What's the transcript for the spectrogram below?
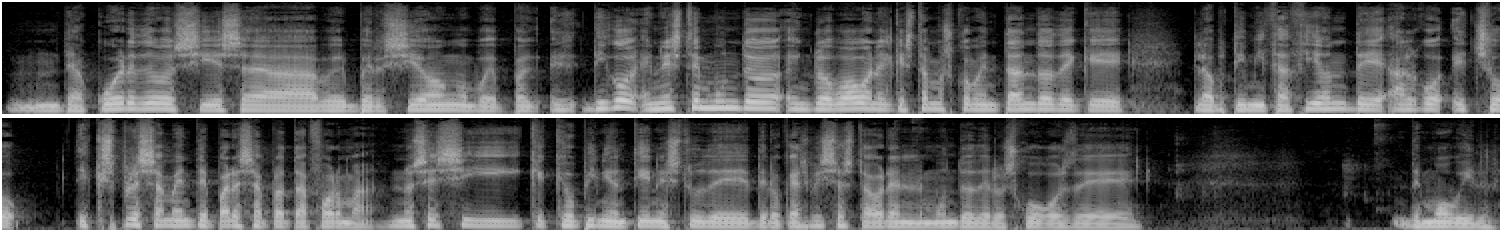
mm, de acuerdo, si esa versión... Eh, digo, en este mundo englobado en el que estamos comentando de que la optimización de algo hecho expresamente para esa plataforma. No sé si qué, opinión tienes tú de, lo que has visto hasta ahora en el mundo de los juegos de, de móvil.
